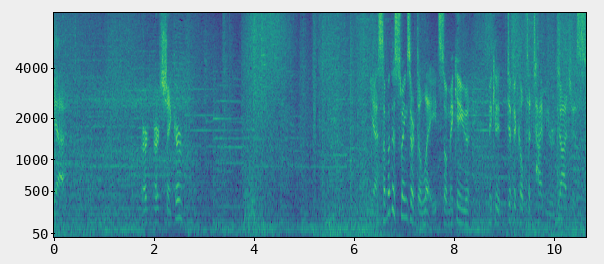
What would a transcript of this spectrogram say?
Yeah. Earth, earth shaker. Yeah, some of the swings are delayed, so making you making it difficult to time your dodges.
